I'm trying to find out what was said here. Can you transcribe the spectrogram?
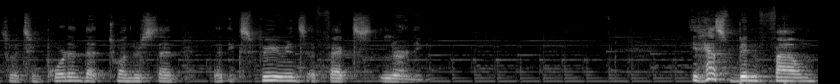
So it's important that to understand that experience affects learning. It has been found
